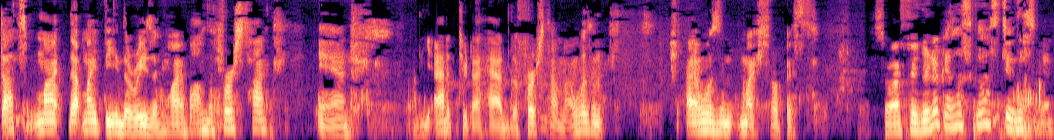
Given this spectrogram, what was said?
that's my that might be the reason why I bombed the first time, and the attitude I had the first time, I wasn't I wasn't my sharpest. So I figured, okay, let's let's do this again.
